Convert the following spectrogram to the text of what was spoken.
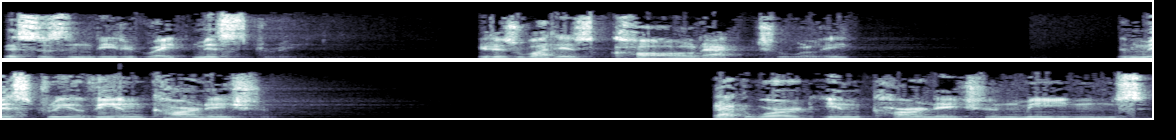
This is indeed a great mystery. It is what is called actually the mystery of the incarnation. That word incarnation means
